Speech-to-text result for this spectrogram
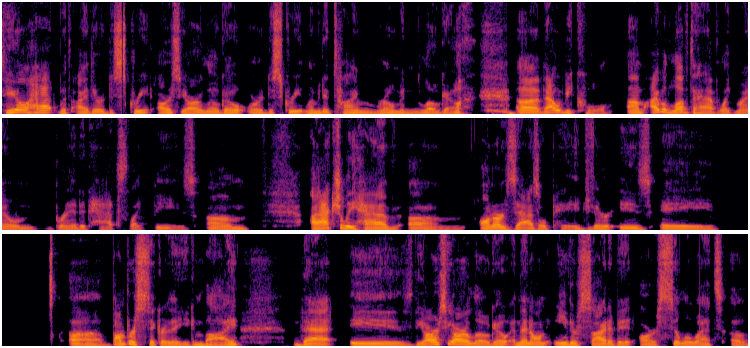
teal hat with either a discrete RCR logo or a discrete limited time Roman logo. Uh, that would be cool. Um, I would love to have like my own branded hats like these. Um, I actually have um, on our Zazzle page, there is a uh, bumper sticker that you can buy that is the RCR logo. And then on either side of it are silhouettes of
